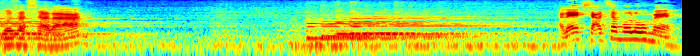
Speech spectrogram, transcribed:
cosa sarà? Alex, alza volume.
